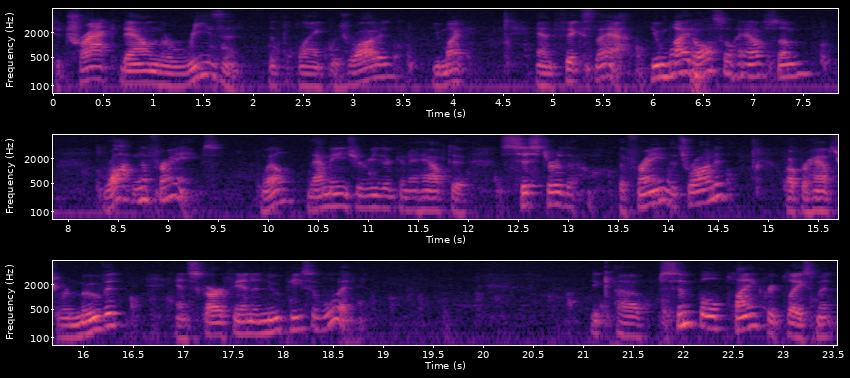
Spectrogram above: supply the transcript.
to track down the reason that the plank was rotted. You might and fix that. You might also have some rot in the frames. Well, that means you're either going to have to sister the, the frame that's rotted or perhaps remove it and scarf in a new piece of wood. A simple plank replacement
